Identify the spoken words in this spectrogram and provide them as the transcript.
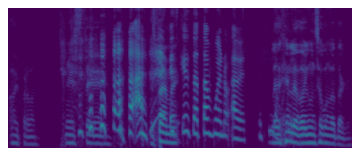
Ay, perdón. Este, espérame, es que está tan bueno. A ver, déjenlo. le, déjenle, doy un segundo ataque.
